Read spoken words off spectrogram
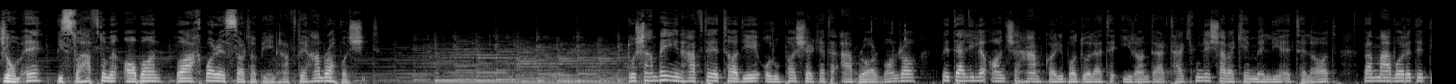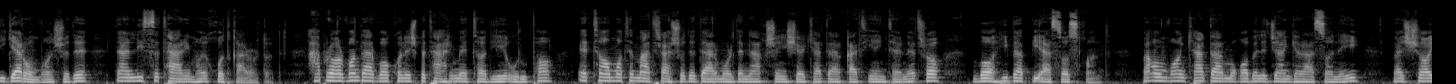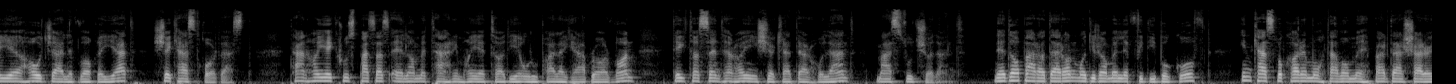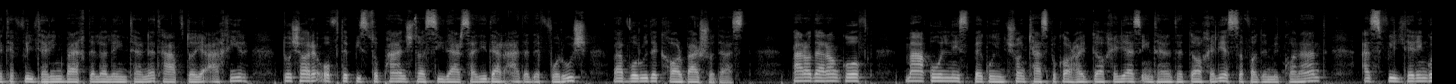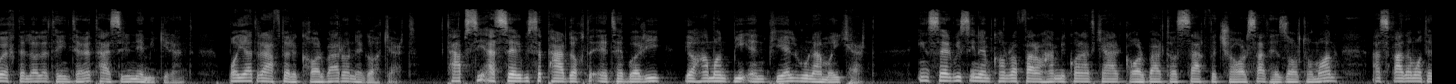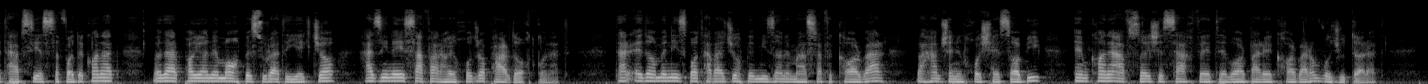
جمعه 27 آبان با اخبار استارتاپی این هفته همراه باشید. دوشنبه این هفته اتحادیه اروپا شرکت ابراروان را به دلیل آنچه همکاری با دولت ایران در تکمیل شبکه ملی اطلاعات و موارد دیگر عنوان شده در لیست تحریم های خود قرار داد. ابراروان در واکنش به تحریم اتحادیه اروپا اتهامات مطرح شده در مورد نقش این شرکت در قطعی اینترنت را واهی و بیاساس خواند و عنوان کرد در مقابل جنگ رسانه‌ای و شایعه ها و قلب واقعیت شکست خورده است. تنها یک روز پس از اعلام تحریم های اتحادیه اروپا علیه ابر آروان دیتا سنترهای این شرکت در هلند مسدود شدند. ندا برادران مدیرعامل فیدیبو گفت این کسب و کار محتوا محور در شرایط فیلترینگ و اختلال اینترنت هفته‌های اخیر دچار افت 25 تا 30 درصدی در عدد فروش و ورود کاربر شده است. برادران گفت معقول نیست بگوییم چون کسب و کارهای داخلی از اینترنت داخلی استفاده می کنند از فیلترینگ و اختلالات اینترنت تأثیری نمی گیرند. باید رفتار کاربر را نگاه کرد. تپسی از سرویس پرداخت اعتباری یا همان BNPL رونمایی کرد. این سرویس این امکان را فراهم می کند که هر کاربر تا سقف 400 هزار تومان از خدمات تپسی استفاده کند و در پایان ماه به صورت یکجا هزینه سفرهای خود را پرداخت کند. در ادامه نیز با توجه به میزان مصرف کاربر و همچنین خوش حسابی امکان افزایش سقف اعتبار برای کاربران وجود دارد.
